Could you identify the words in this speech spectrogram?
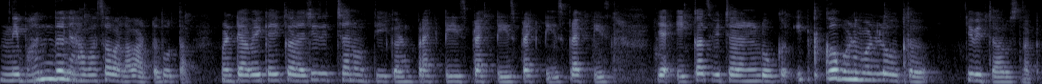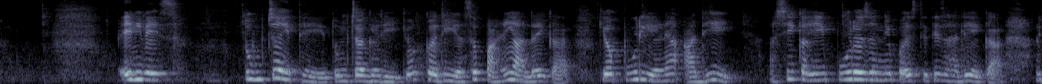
निबंध लिहावासा मला वाटत होता. पण त्यावेळी काही करायचीच इच्छा नव्हती कारण प्रॅक्टिस प्रॅक्टिस प्रॅक्टिस प्रॅक्टिस या एकाच विचाराने डोकं इतकं भणभणलं होतं की विचारूच नका. एनिवेज तुमच्या इथे तुमच्या घरी किंवा कधी असं पाणी आलं आहे का? किंवा पूर येण्याआधी अशी काही पूरजन्य परिस्थिती झाली आहे का? आणि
